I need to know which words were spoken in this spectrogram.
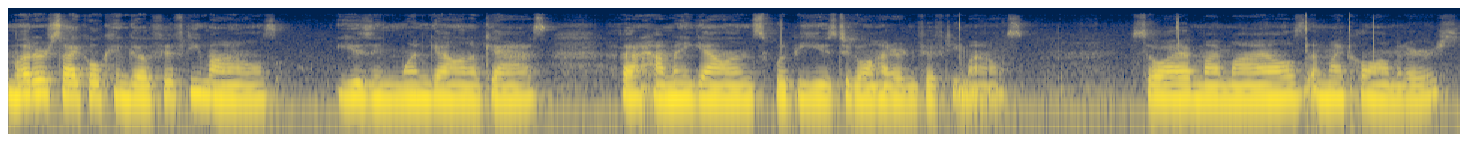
A motorcycle can go 50 miles using one gallon of gas. About how many gallons would be used to go 150 miles? So I have my miles and my kilometers.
